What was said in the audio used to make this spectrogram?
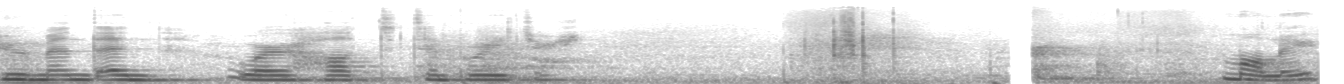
humid and were hot temperatures. Molly,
